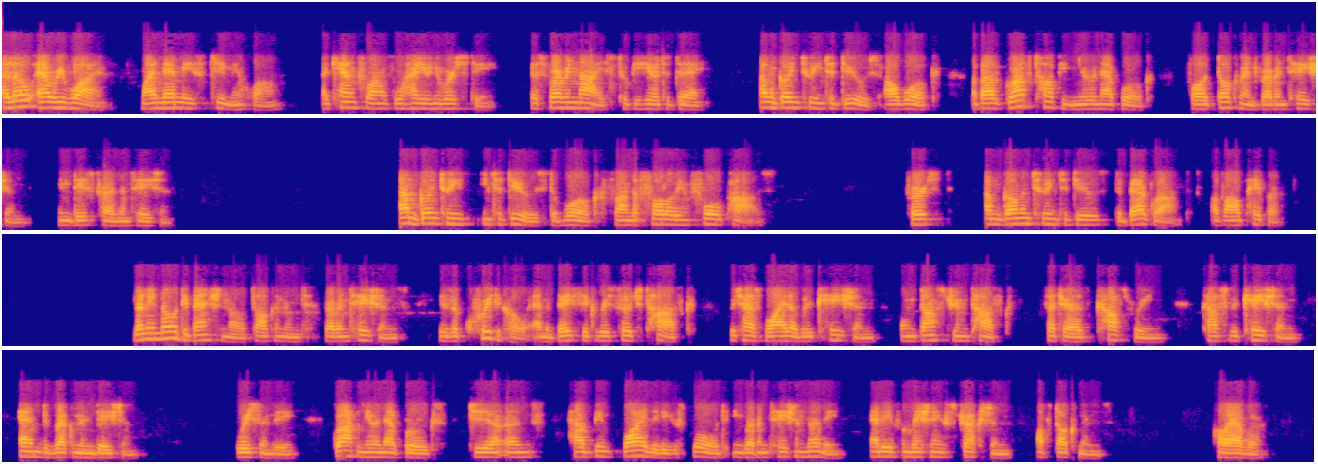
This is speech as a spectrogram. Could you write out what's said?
Hello everyone, my name is Jimin Huang. I came from Wuhan University. It's very nice to be here today. I'm going to introduce our work about graph topic neural network for document representation in this presentation. I'm going to introduce the work from the following four parts. First, I'm going to introduce the background of our paper. Learning low-dimensional document representations is a critical and basic research task which has wide application on downstream tasks such as clustering, classification, and recommendation. Recently, graph neural networks, GNNs, have been widely explored in representation learning and information extraction of documents. However,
